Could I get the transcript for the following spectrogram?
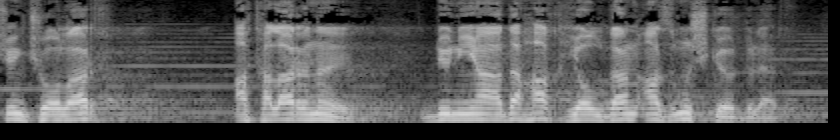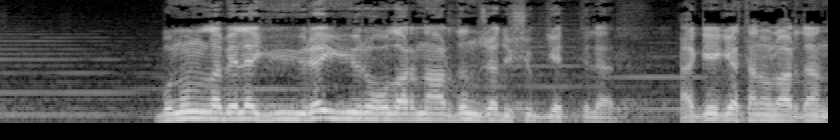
Çünki onlar atalarını dünyada haq yoldan azmış gördülər. Bununla belə yüyürə-yüyürə onların ardınca düşüb getdilər. Həqiqətən onlardan,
